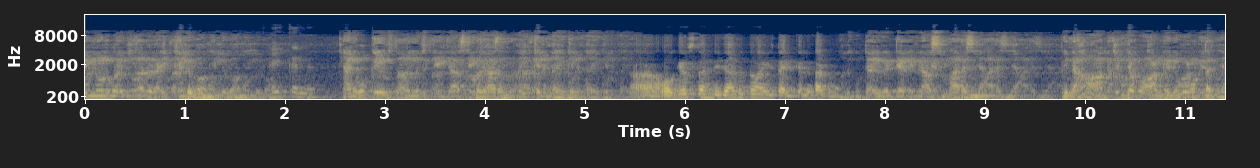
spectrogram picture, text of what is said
എന്നോട് പറയുന്നത് ഒരു ഐക്കൽ വേണം ഞാൻ ഓക്കെ ഉസ്താദിന് കിട്ടിയ ഇജാസ് പ്രകാരം ഐക്കലുണ്ട് ഐക്കലുണ്ട് ഐക്കലുണ്ട് ആ ഓഗസ്റ്റ് ഇജാസത്ത് വാങ്ങിയിട്ട് ഐക്കൽ ഉണ്ടാക്കുന്നത് അത് കുട്ടികൾ കിട്ടിയ പിന്നെ അസ്മാരല്ല പിന്നെ ഹാർട്ടിന്റെ വാങ്ങിന് ഓട്ടല്ല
